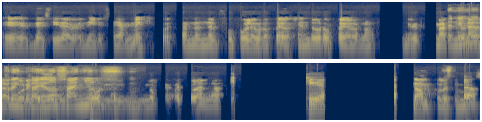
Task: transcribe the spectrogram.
eh, decida venirse a México, estando en el fútbol europeo, siendo europeo, ¿no? Más Teniendo que nada 32 por eso, años. Lo que en la... ¿Qué? No, pues, pues más.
